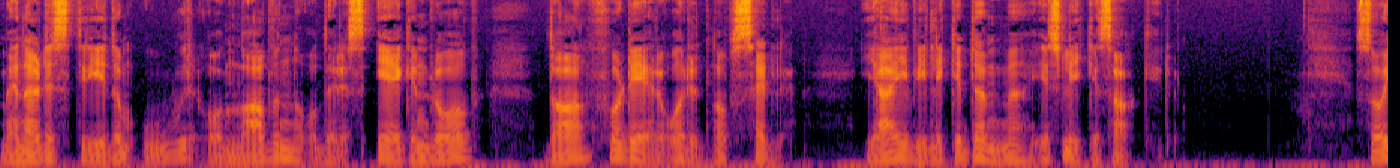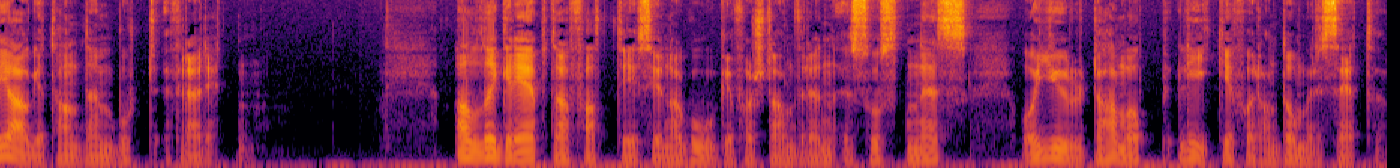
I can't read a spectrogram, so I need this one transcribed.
Men er det strid om ord og navn og deres egen lov, da får dere ordne opp selv, jeg vil ikke dømme i slike saker. Så jaget han dem bort fra retten. Alle grep da fatt i synagogeforstanderen Sostenes og hjulte ham opp like foran dommersetet.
